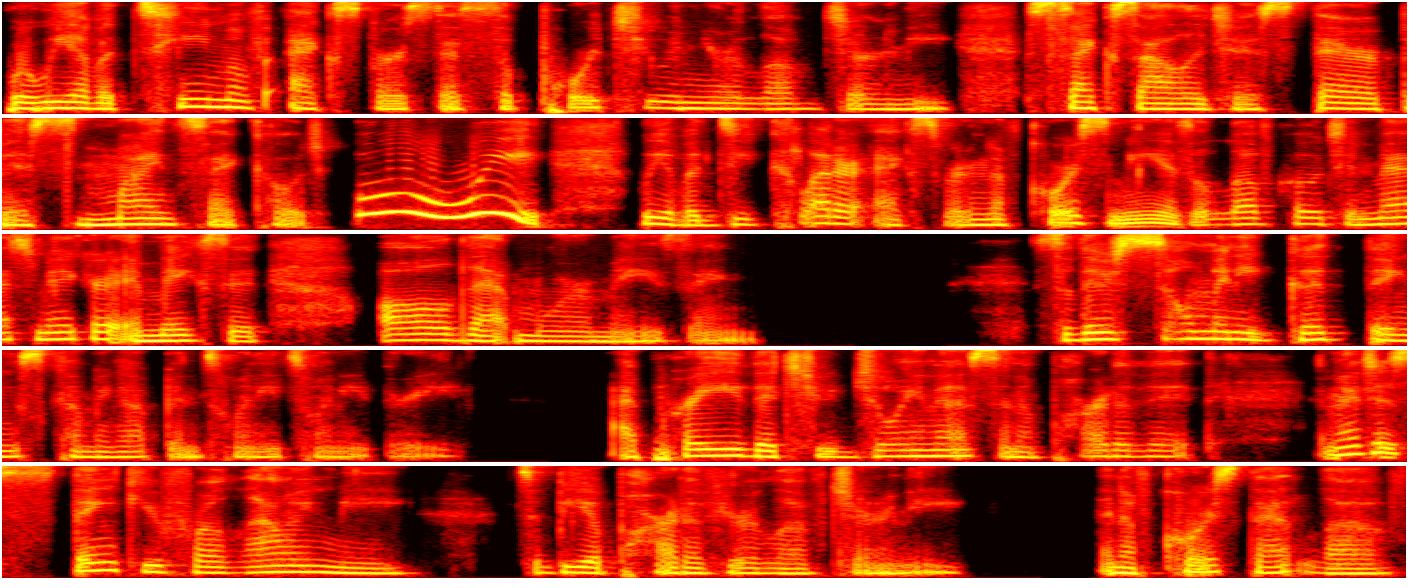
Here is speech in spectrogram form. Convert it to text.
where we have a team of experts that support you in your love journey sexologists, therapists, mindset coach. Ooh, we. We have a declutter expert. And of course, me as a love coach and matchmaker, it makes it all that more amazing. So there's so many good things coming up in 2023. I pray that you join us and a part of it. And I just thank you for allowing me to be a part of your love journey. And of course, that love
